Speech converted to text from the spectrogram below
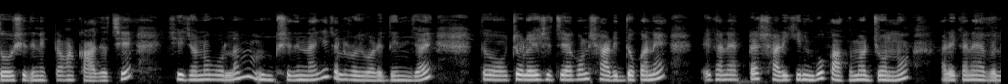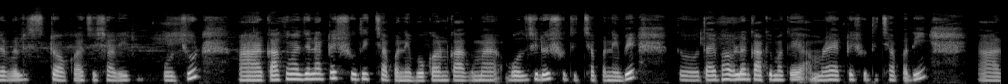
তো সেদিন একটা আমার কাজ আছে, সেই জন্য বললাম সেদিন নাকি চলো রবিবারের দিন যাই। তো চলে এসেছি এখন শাড়ির দোকানে। এখানে একটা শাড়ি কিনবো কাকিমার জন্য, আর এখানে অ্যাভেলেবেল স্টক আছে শাড়ির প্রচুর। আর কাকিমার জন্য একটা সুতির ছাপা নেব, কারণ কাকিমা বলছিল সুতির ছাপা নেবে। তো তাই ভাবলাম কাকিমাকে আমরা একটা সুতির ছাপা দিই, আর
